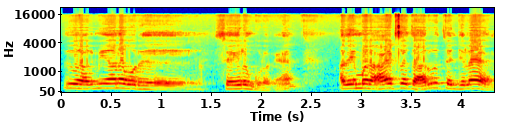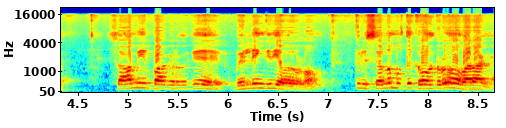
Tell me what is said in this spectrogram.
இது ஒரு அருமையான ஒரு செயலும் கொடுங்க. அதே மாதிரி ஆயிரத்தி தொள்ளாயிரத்தி அறுபத்தஞ்சில் சாமியை பார்க்குறதுக்கு வெள்ளிங்கிரி அவர்களும் திரு செல்லமுத்து கவுண்டரும் வராங்க.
